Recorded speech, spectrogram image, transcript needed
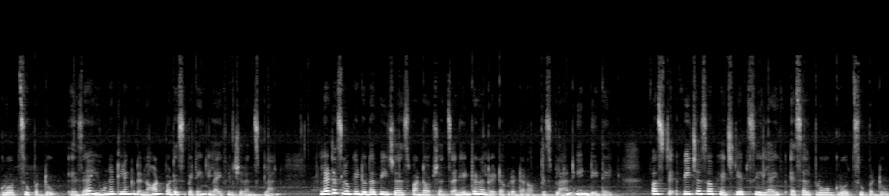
Growth Super 2 is a unit linked non participating life insurance plan. Let us look into the features, fund options, and internal rate of return of this plan in detail. First, features of HDFC Life SL Pro Growth Super 2.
